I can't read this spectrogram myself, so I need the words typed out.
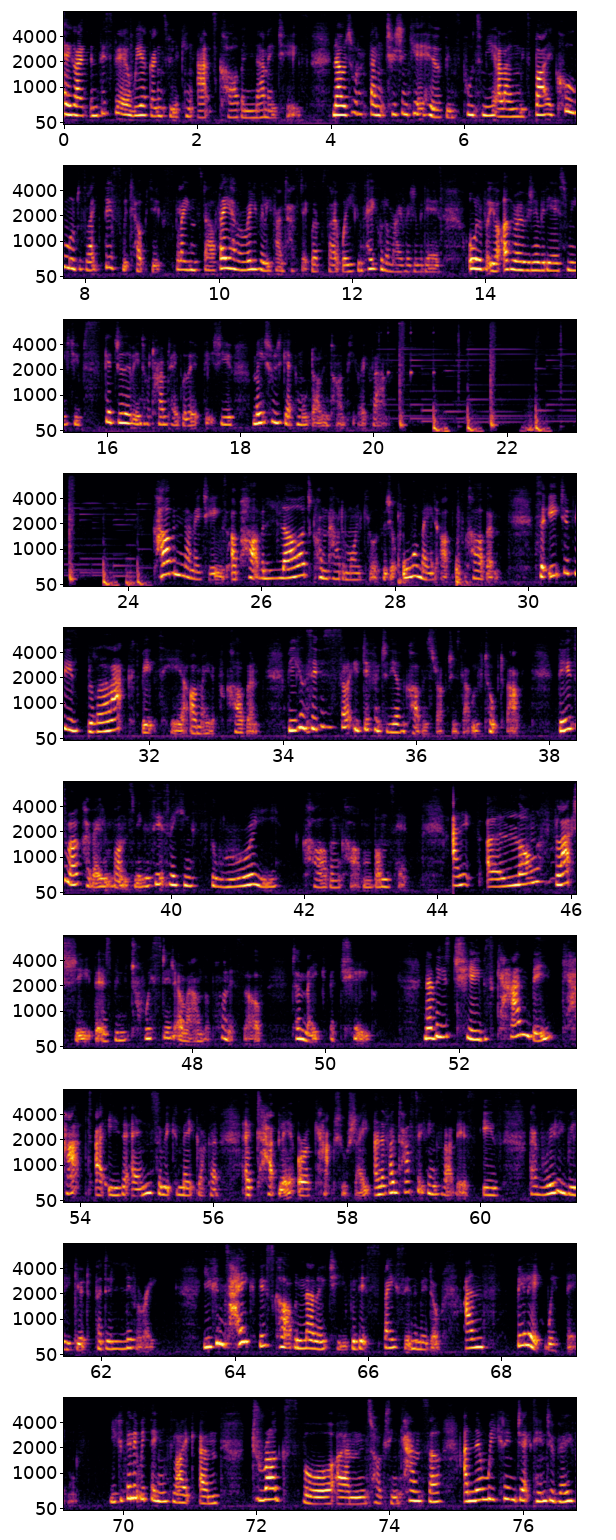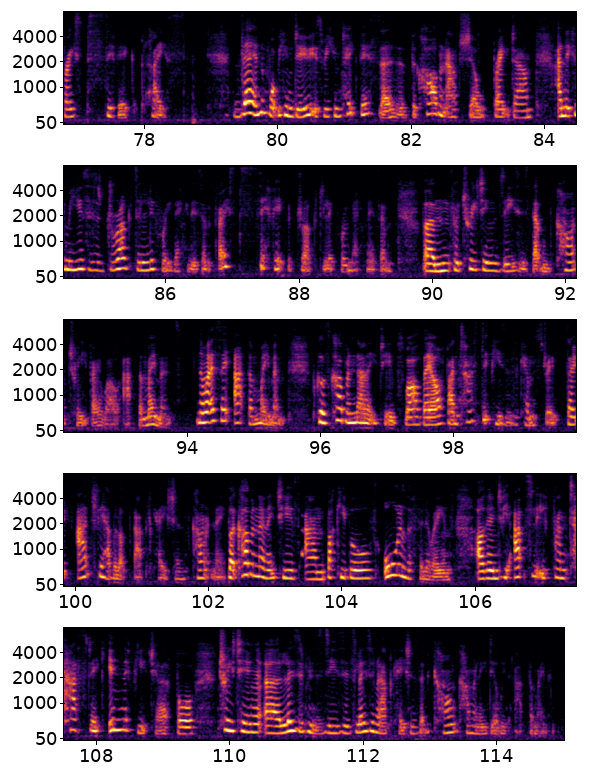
Hey guys, in this video we are going to be looking at carbon nanotubes. Now I just want to thank Tuition Kit who have been supporting me, allowing me to buy cool models like this which help you explain stuff. They have a really really fantastic website where you can take all of my revision videos, all of your other revision videos from YouTube, schedule them into a timetable that fits you, make sure you get them all done in time for your exam. Carbon nanotubes are part of a large compound of molecules which are all made up of carbon. So each of these black bits here are made up of carbon. But you can see this is slightly different to the other carbon structures that we've talked about. These are our covalent bonds and you can see it's making three carbon-carbon bonds here. And it's a long flat sheet that has been twisted around upon itself to make a tube. Now these tubes can be capped at either end so it can make like a, a tablet or a capsule shape and the fantastic things about this is they're really really good for delivery. You can take this carbon nanotube with its space in the middle and fill it with things. You can fill it with things like um, drugs for um, targeting cancer and then we can inject it into a very very specific place. Then what we can do is we can take this, uh, the carbon outer shell breakdown, and it can be used as a drug delivery mechanism, very specific drug delivery mechanism um, for treating diseases that we can't treat very well at the moment. Now I say at the moment because carbon nanotubes, while they are fantastic pieces of chemistry, don't actually have a lot of applications currently. But carbon nanotubes and buckyballs, all of the fullerenes are going to be absolutely fantastic in the future for treating uh, loads of different diseases, loads of different applications that we can't currently deal with at the moment.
